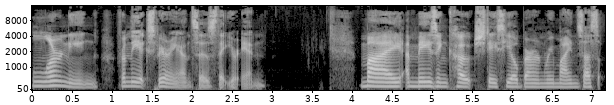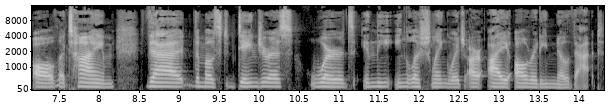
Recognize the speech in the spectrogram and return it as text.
learning from the experiences that you're in? My amazing coach, Stacey O'Byrne, reminds us all the time that the most dangerous words in the English language are I already know that.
